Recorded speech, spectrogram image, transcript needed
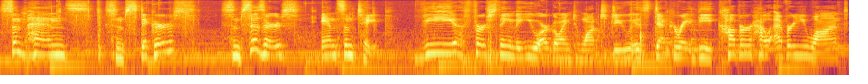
some pens, some stickers, some scissors, and some tape. The first thing that you are going to want to do is decorate the cover however you want.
